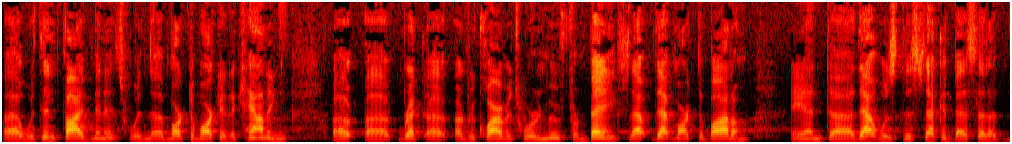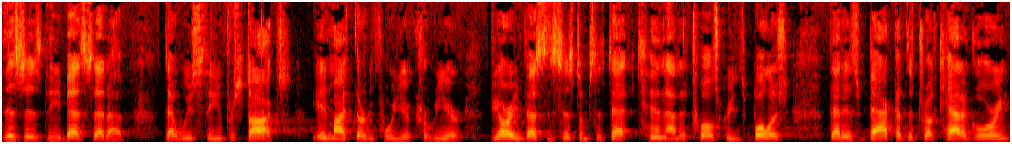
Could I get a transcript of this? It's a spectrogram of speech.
Uh, within five minutes, when the mark-to-market accounting uh, uh, rec- uh, requirements were removed from banks, that that marked the bottom, and that was the second best setup. This is the best setup that we've seen for stocks in my 34-year career. VRA investing system sits at 10 out of 12 screens bullish that is back at the truck category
